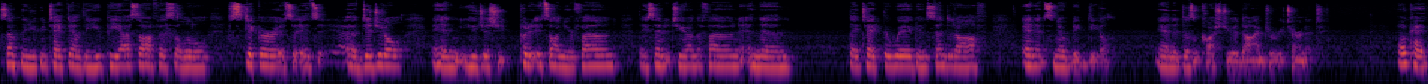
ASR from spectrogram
something you can take down to the UPS office, a little sticker. It's, it's uh, digital, and you just put it, it's on your phone. They send it to you on the phone, and then they take the wig and send it off, and it's no big deal. And it doesn't cost you a dime to return it. Okay,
